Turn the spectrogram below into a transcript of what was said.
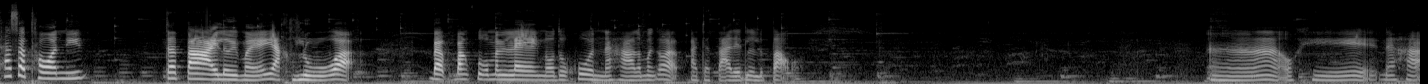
ถ้าสะท้อนนี้จะตายเลยไหมอยากรู้อะแบบบางตัวมันแรงเนาะทุกคนนะคะ แล้วมันก็แบบอาจจะตายได้เลยหรือเปล่าอ่าโอเคนะคะ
